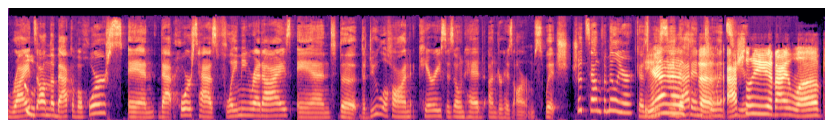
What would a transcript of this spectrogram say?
rides on the back of a horse, and that horse has flaming red eyes, and the the Dullahan carries his own head under his arms, which should sound familiar because we see Yes, that uh, influence. here. Ashley and I loved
